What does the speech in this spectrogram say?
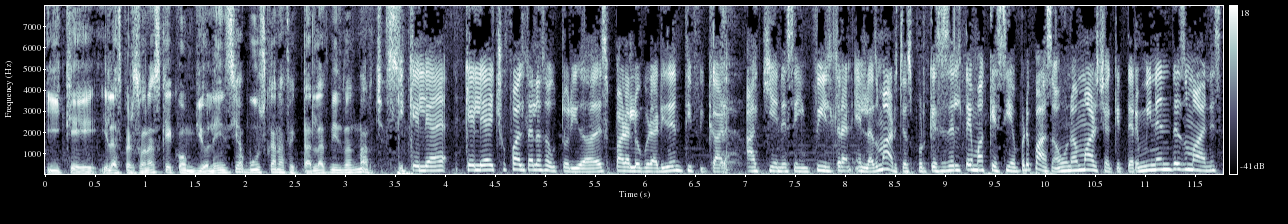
y que y las personas que con violencia buscan afectar las mismas marchas. ¿Y qué le, ha, qué le ha hecho falta a las autoridades para lograr identificar a quienes se infiltran en las marchas? Porque ese es el tema que siempre pasa, una marcha que termina en desmanes,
